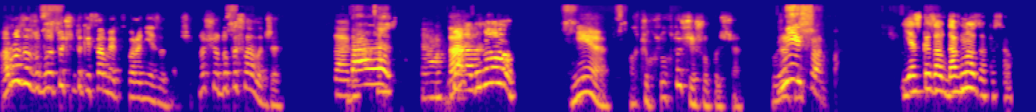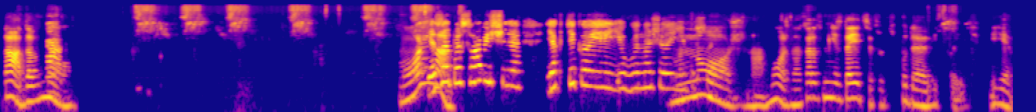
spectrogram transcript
А розв'язок буде точно такий самий, як в попередній задачі. Ну що, дописали вже? Так. Так? Давно. Ні. А хто, хто, ще що пише? Вже Міша! Я сказав, давно записав. Да, давно. Я Можна? записав ще, як тільки почали її писати. Можна, можна. Зараз мені здається, тут буде відповідь. Є.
